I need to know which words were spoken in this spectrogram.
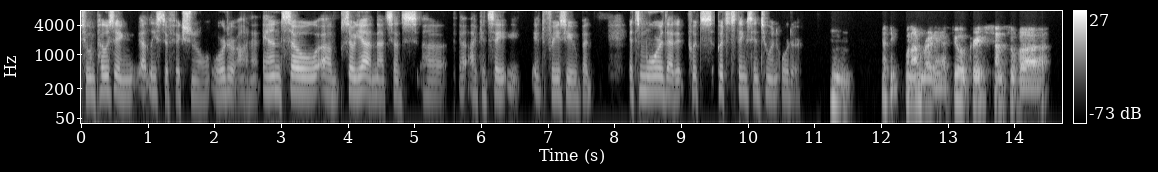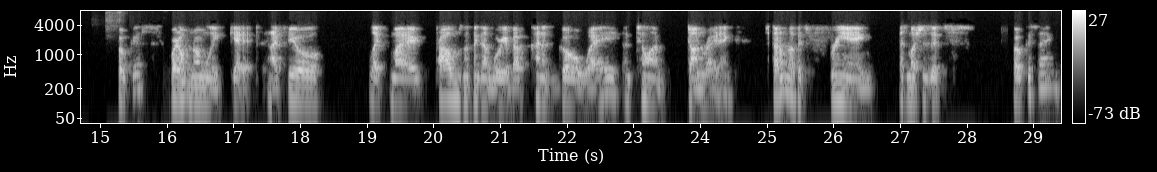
to imposing at least a fictional order on it. And so, um, so yeah, in that sense, uh, I could say it frees you, but it's more that it puts puts things into an order. Hmm. I think when I'm writing, I feel a great sense of uh, focus where I don't normally get it, and I feel like my problems and the things I'm worried about kind of go away until I'm done writing. So I don't know if it's freeing as much as it's focusing.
